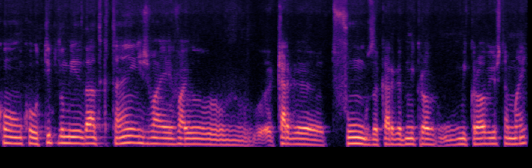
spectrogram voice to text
com, com o tipo de umidade que tens, vai, vai o, a carga de fungos, a carga de micro, micróbios também.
